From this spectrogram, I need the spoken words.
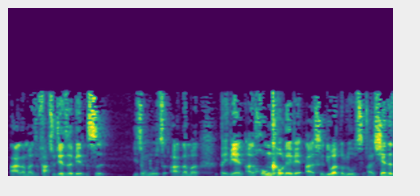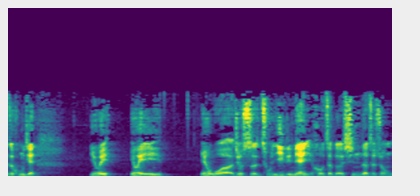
啊。那么法租界这边是一种路子啊，那么北边啊虹口那边啊是另外一个路子啊。现在这空间，因为因为因为我就是从一零年以后，这个新的这种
